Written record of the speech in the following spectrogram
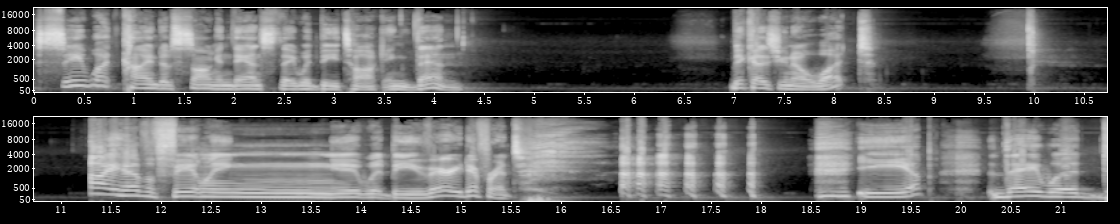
see what kind of song and dance they would be talking then. Because you know what? I have a feeling it would be very different. yep. They would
